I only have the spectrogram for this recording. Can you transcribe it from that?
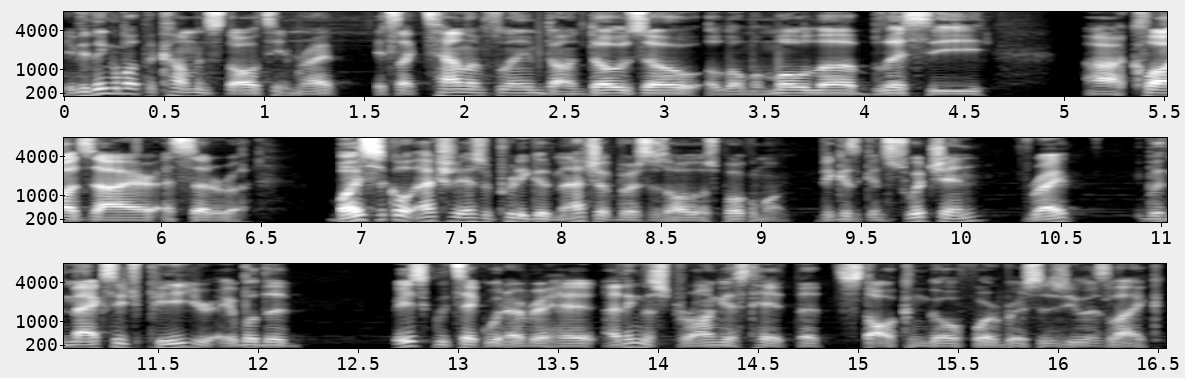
If you think about the common Stall team, right? It's like Talonflame, Dondozo, Alomomola, Blissey, uh, etc. Bicycle actually has a pretty good matchup versus all those Pokemon because it can switch in, right? With max HP, you're able to basically take whatever hit. I think the strongest hit that Stall can go for versus you is like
